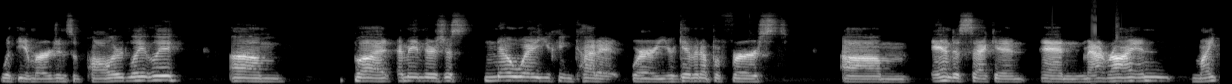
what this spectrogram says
with the emergence of Pollard lately. Um, but I mean, there's just no way you can cut it where you're giving up a first um, and a second, and Matt Ryan might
